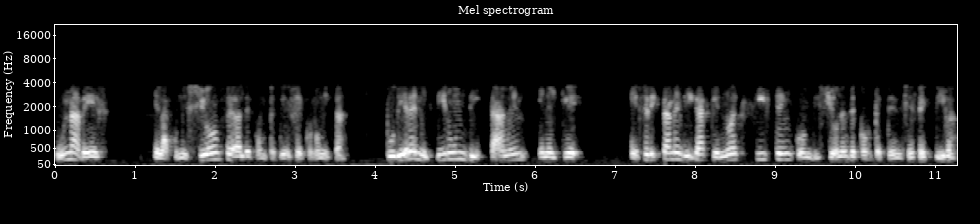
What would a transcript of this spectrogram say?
una vez que la Comisión Federal de Competencia Económica pudiera emitir un dictamen en el que ese dictamen diga que no existen condiciones de competencia efectiva.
